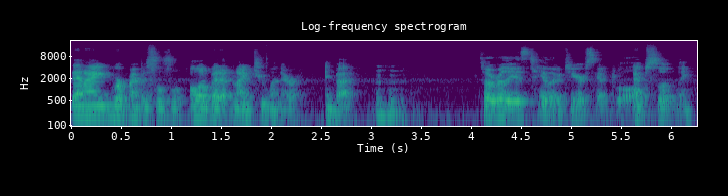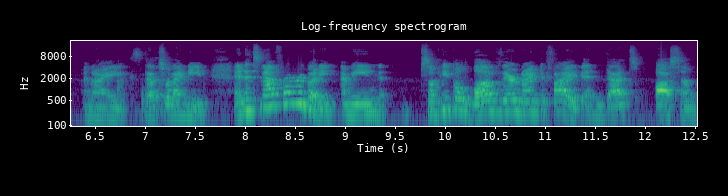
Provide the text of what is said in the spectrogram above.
then I work my business a little bit at night too when they're in bed. Mm-hmm. So it really is tailored to your schedule. Absolutely. And I Excellent. that's what I need. And it's not for everybody. I mean, some people love their 9 to 5 and that's awesome.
